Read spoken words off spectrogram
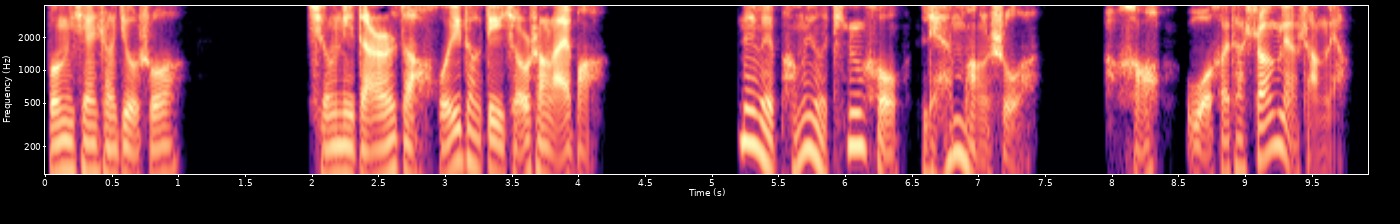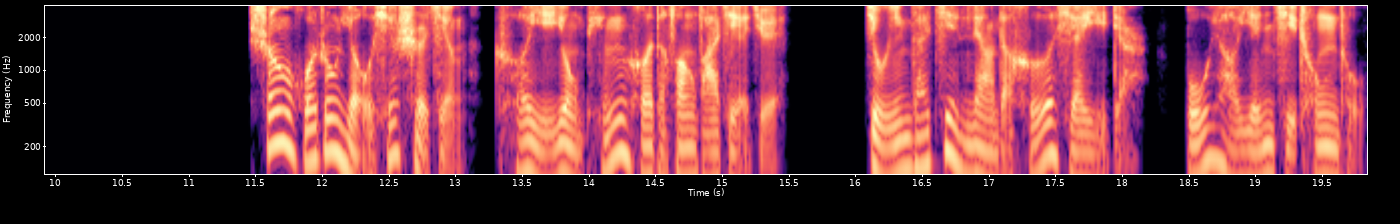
冯先生就说：“请你的儿子回到地球上来吧。”那位朋友听后连忙说：“好，我和他商量商量。”生活中有些事情可以用平和的方法解决，就应该尽量的和谐一点，不要引起冲突，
